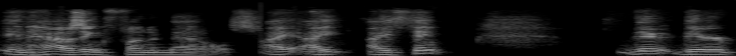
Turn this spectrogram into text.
in housing fundamentals. I I, I think there there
